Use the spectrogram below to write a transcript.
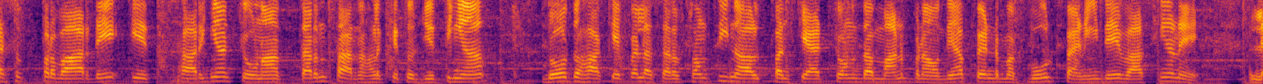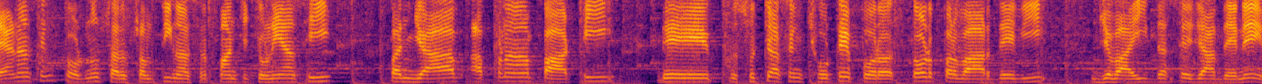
ਇਸ ਪਰਿਵਾਰ ਨੇ ਇਹ ਸਾਰੀਆਂ ਚੋਣਾਂ ਤਰਨਤਾਰਨ ਹਲਕੇ ਤੋਂ ਜਿੱਤੀਆਂ। ਦੋ ਦਹਾਕੇ ਪਹਿਲਾਂ ਸਰਬਸੰਮਤੀ ਨਾਲ ਪੰਚਾਇਤ ਚੋਣ ਦਾ ਮਨ ਬਣਾਉਂਦਿਆਂ ਪਿੰਡ ਮਕਬੂਲ ਪੈਣੀ ਦੇ ਵਾਸੀਆਂ ਨੇ ਲਹਿਣਾ ਸਿੰਘ ਤੋੜ ਨੂੰ ਸਰਬਸੰਮਤੀ ਨਾਲ ਸਰਪੰਚ ਚੁਣਿਆ ਸੀ। ਪੰਜਾਬ ਆਪਣਾ ਪਾਰਟੀ ਦੇ ਸੁੱਚਾ ਸਿੰਘ ਛੋਟੇਪੁਰ ਤੋੜ ਪਰਿਵਾਰ ਦੇ ਵੀ ਜਵਾਈ ਦੱਸੇ ਜਾਂਦੇ ਨੇ।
